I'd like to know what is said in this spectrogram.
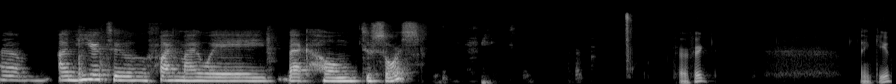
Um, I'm here to find my way back home to source. Perfect. Thank you.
